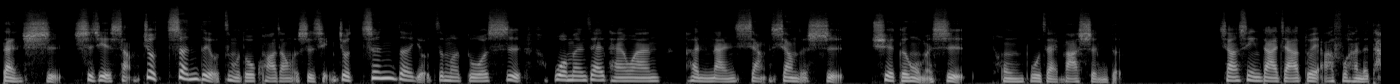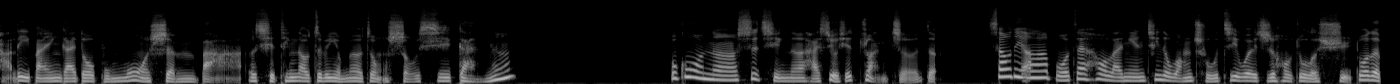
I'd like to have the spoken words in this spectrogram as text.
但是世界上就真的有这么多夸张的事情，就真的有这么多事，我们在台湾很难想象的事，却跟我们是同步在发生的。相信大家对阿富汗的塔利班应该都不陌生吧？而且听到这边有没有这种熟悉感呢？不过呢，事情呢还是有些转折的。沙乌地阿拉伯在后来年轻的王储继位之后，做了许多的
